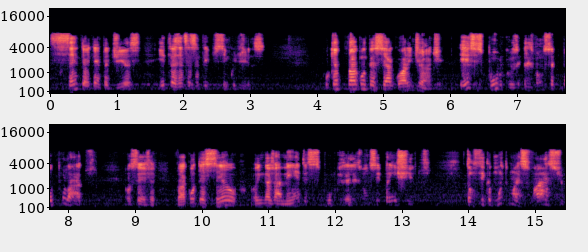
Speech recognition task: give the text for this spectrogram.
180 dias e 365 dias. O que vai acontecer agora em diante? Esses públicos eles vão ser populados, ou seja, vai acontecer o, o engajamento, esses públicos eles vão ser preenchidos. Então fica muito mais fácil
